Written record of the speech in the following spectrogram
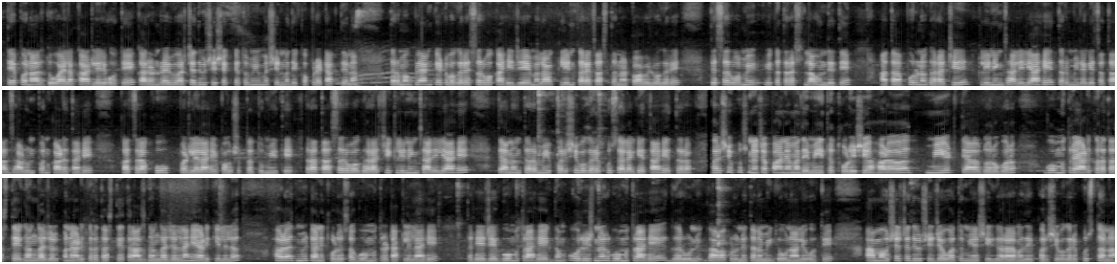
ते पण आज धुवायला काढलेले होते. कारण रविवारच्या दिवशी शक्यतो मी मशीनमध्ये कपडे टाकते ना तर मग ब्लँकेट वगैरे सर्व काही जे मला क्लीन करायचं असतं ना टॉवेल वगैरे ते सर्व मी एकत्रच लावून देते. आता पूर्ण घराची क्लिनिंग झालेली आहे. तर मी लगेच आता झाडून पण काढत आहे. कचरा खूप पडलेला आहे पाहू शकता तुम्ही इथे. तर आता सर्व घराची क्लिनिंग झालेली आहे. त्यानंतर मी फरशी वगैरे पुसायला घेत आहे. तर फरशी पुसण्याच्या पाण्यामध्ये मी इथं थोडीशी हळद मीठ त्याचबरोबर गोमूत्र ॲड करत असते. गंगाजल पण ॲड करत असते. तर आज गंगाजल नाही ॲड केलेलं हळद मीठ आणि थोडंसं गोमूत्र टाकलेलं आहे. तर हे जे गोमूत्र आहे एकदम ओरिजिनल गोमूत्र आहे. घरून गावाकडून येताना मी घेऊन आले होते. अमावस्याच्या दिवशी जेव्हा तुम्ही अशी घरामध्ये फरशी वगैरे पुसताना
